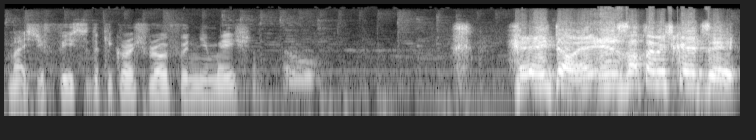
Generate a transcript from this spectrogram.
Mais difícil do que Crunchyroll Funimation. Eu, É, Então, é exatamente o que eu ia dizer.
